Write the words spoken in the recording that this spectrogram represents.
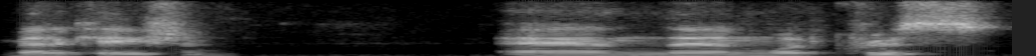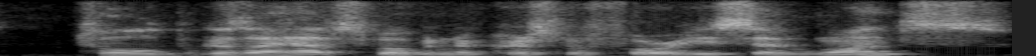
medication. And then what chris told because i have spoken to chris before he said once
